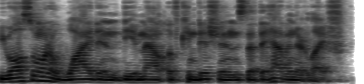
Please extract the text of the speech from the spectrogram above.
you also want to widen the amount of conditions that they have in their life.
